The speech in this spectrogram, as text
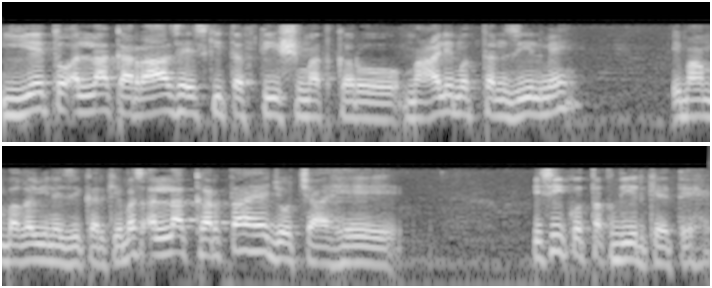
یہ تو اللہ کا راز ہے، اس کی تفتیش مت کرو۔ معالم التنزیل میں امام بغوی نے ذکر کیا، بس اللہ کرتا ہے جو چاہے۔ اسی کو تقدیر کہتے ہیں۔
